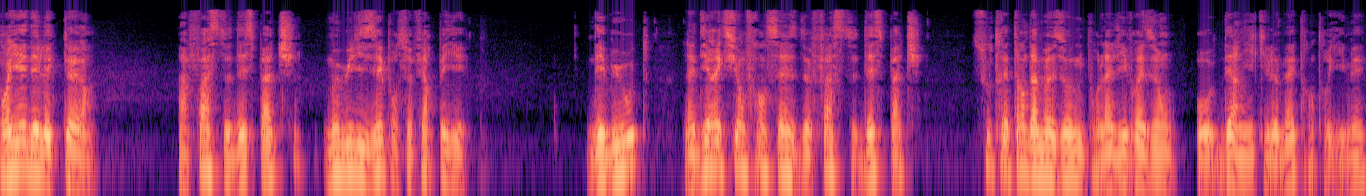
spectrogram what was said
Courrier des lecteurs. À Fast Dispatch, mobilisé pour se faire payer. Début août, la direction française de Fast Dispatch, sous-traitant d'Amazon pour la livraison au dernier kilomètre entre guillemets,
